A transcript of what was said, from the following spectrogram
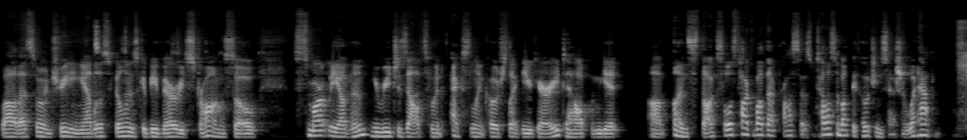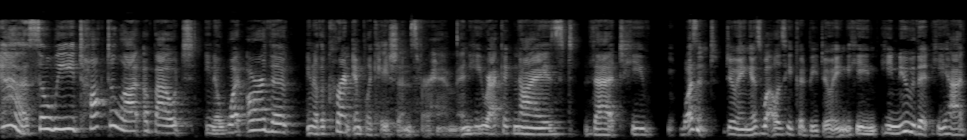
Wow. That's so intriguing. Yeah. Those feelings could be very strong. So smartly of him, he reaches out to an excellent coach like you, Kari, to help him get um, unstuck. So let's talk about that process. Tell us about the coaching session. What happened? Yeah. So we talked a lot about, you know, what are the, you know, the current implications for him. And he recognized that he wasn't doing as well as he could be doing. He, he knew that he had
